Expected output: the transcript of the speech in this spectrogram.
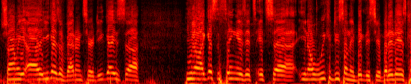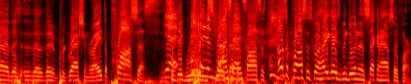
Sharmi, uh, you guys are veterans here. Do you guys? Uh, you know, I guess the thing is, it's it's uh, you know we could do something big this year, but it is kind of the the, the progression, right? The process. It's Yeah, a big word. the that, The process. process. How's the process going? How you guys been doing in the second half so far?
